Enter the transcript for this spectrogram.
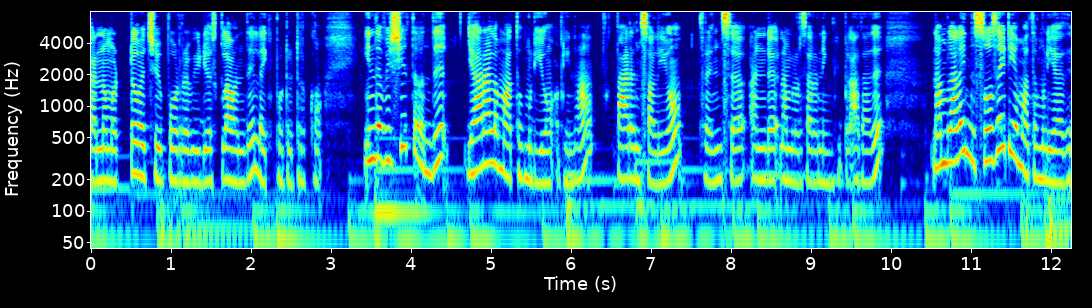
கண்ணை மட்டும் வச்சு போடுற வீடியோஸ்க்கெலாம் வந்து லைக் போட்டுட்ருக்கோம். இந்த விஷயத்தை வந்து யாரால் மாற்ற முடியும் அப்படின்னா பேரண்ட்ஸாலேயும் ஃப்ரெண்ட்ஸு அண்டு நம்மளோட சரௌண்டிங் பீப்புள் அதாவது நம்மளால் இந்த சொசைட்டியை மாற்ற முடியாது.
